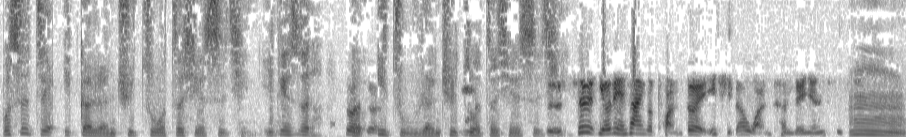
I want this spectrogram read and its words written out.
不是只有一个人去做这些事情，一定是有一组人去做这些事情。其实有点像一个团队一起在完成的一件事。嗯，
